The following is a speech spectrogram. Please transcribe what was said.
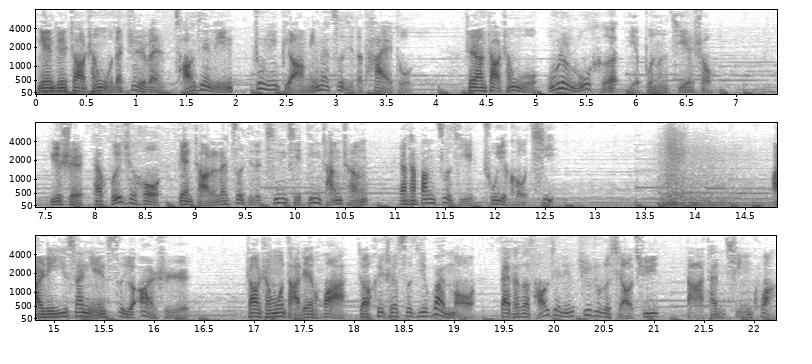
面对赵成武的质问，曹建林终于表明了自己的态度，这让赵成武无论如何也不能接受。于是他回去后便找来了自己的亲戚丁长城，让他帮自己出一口气。二零一三年四月二十日，赵成武打电话叫黑车司机万某带他到曹建林居住的小区打探情况。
